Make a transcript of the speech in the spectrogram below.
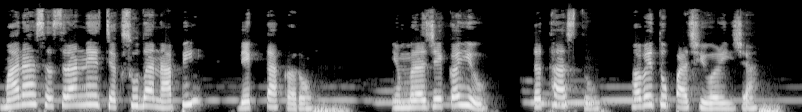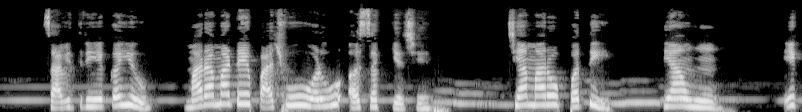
મારા સસરાને ચક્ષુદાન આપી દેખતા કરો. યમરાજે કહ્યું, તથાસ્તુ, હવે તું પાછી વળી જા. સાવિત્રીએ કહ્યું, મારા માટે પાછું વળવું અશક્ય છે. જ્યાં મારો પતિ, ત્યાં હું, એક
